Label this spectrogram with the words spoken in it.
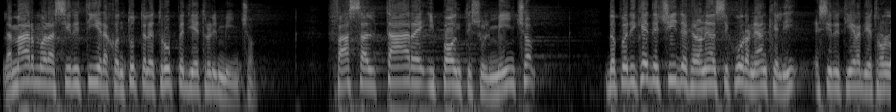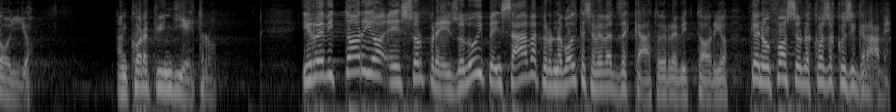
La Marmora si ritira con tutte le truppe dietro il Mincio fa saltare i ponti sul Mincio, dopodiché decide che non è al sicuro neanche lì e si ritira dietro l'Oglio, ancora più indietro. Il re Vittorio è sorpreso, lui pensava, per una volta ci aveva azzeccato il re Vittorio, che non fosse una cosa così grave.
